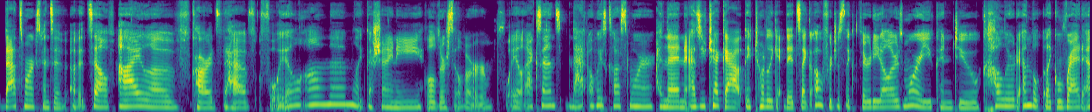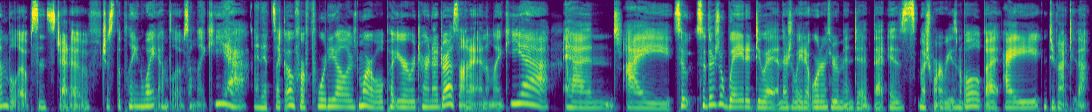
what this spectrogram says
that's more expensive of itself. I love cards that have foil on them, like the shiny gold or silver foil accents. That always costs more. And then as you check out, they totally get it's like, oh, for just like $30 more, you can do colored envelope, like red envelopes instead of just the plain white envelopes. I'm like, yeah. And it's like, oh, for $40 more, we'll put your return address on it. And I'm like, yeah. And I, so, so there's a way to do it and there's a way to order through Minted that is much more reasonable, but I do not do that.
